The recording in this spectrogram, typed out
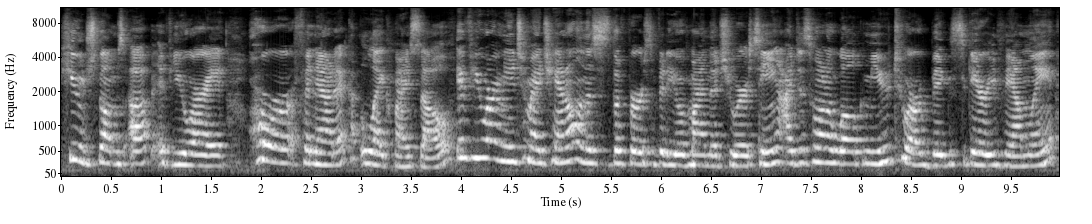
huge thumbs up if you are a horror fanatic like myself. If you are new to my channel and this is the first video of mine that you are seeing, I just want to welcome you to our big scary family.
